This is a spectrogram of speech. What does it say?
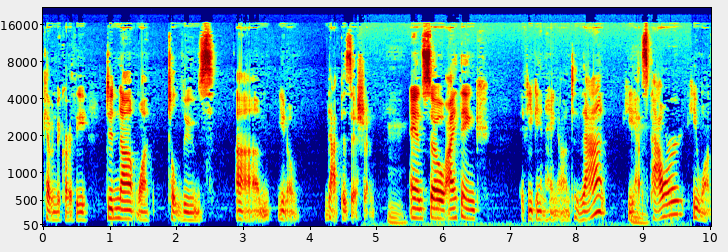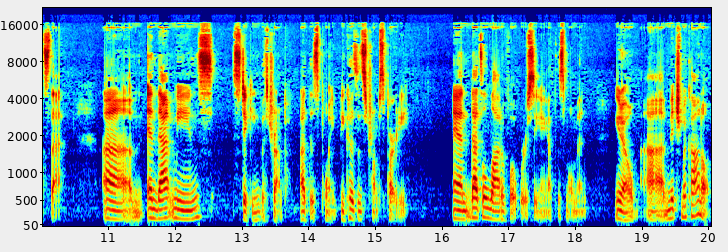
Kevin McCarthy did not want to lose, um, you know, that position, mm. and so I think if you can hang on to that he has power. He wants that. Um, and that means sticking with Trump at this point because it's Trump's party. And that's a lot of what we're seeing at this moment. You know, uh, Mitch McConnell,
